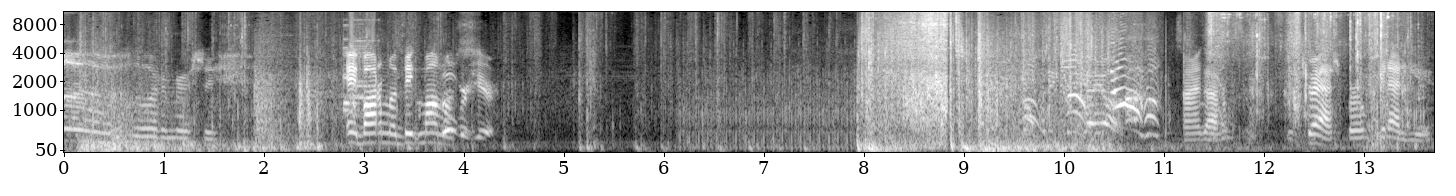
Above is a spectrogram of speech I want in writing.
Ugh, Lord of mercy. Hey, bottom of Big Mama. Over here. Dropping into the AO. I got him. It's trash, bro. Get out of here.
